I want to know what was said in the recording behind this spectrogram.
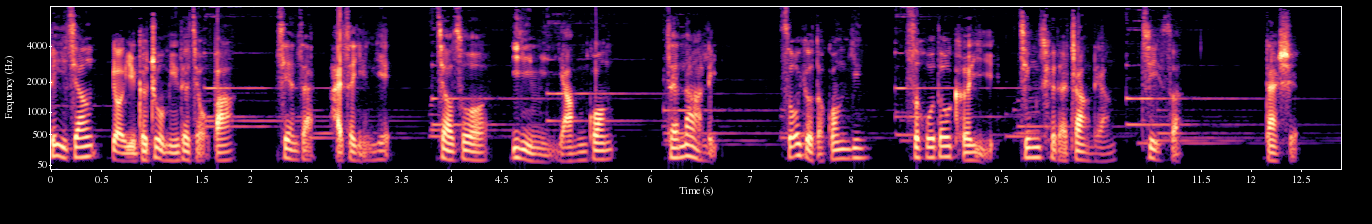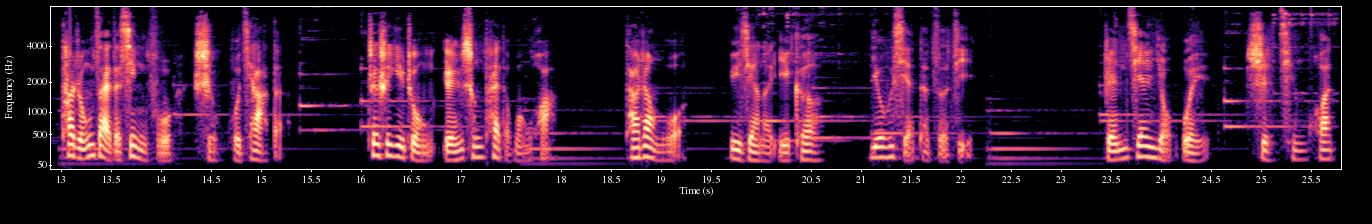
丽江有一个著名的酒吧，现在还在营业，叫做一米阳光。在那里，所有的光阴似乎都可以精确的丈量计算，但是，它容载的幸福是无价的。这是一种原生态的文化，它让我遇见了一个悠闲的自己。人间有味是清欢。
